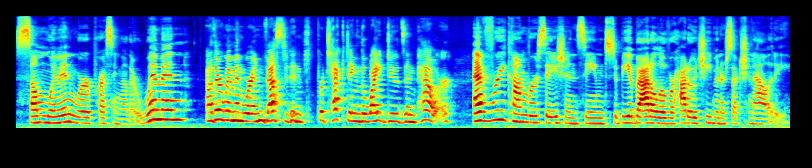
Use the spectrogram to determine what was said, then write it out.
Some women were oppressing other women. Other women were invested in protecting the white dudes in power. Every conversation seemed to be a battle over how to achieve intersectionality.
